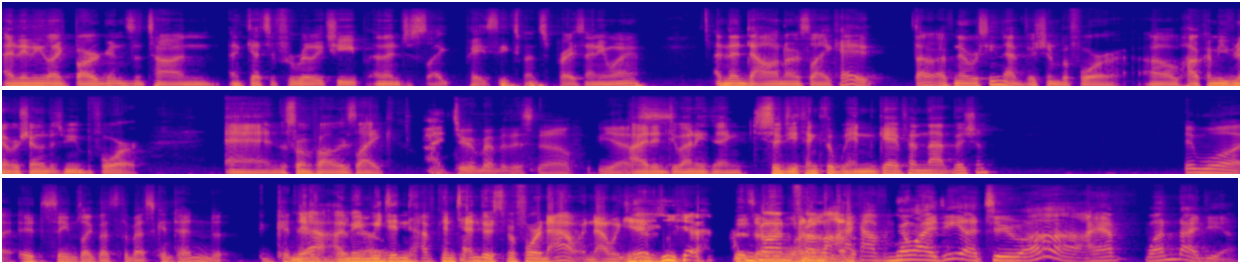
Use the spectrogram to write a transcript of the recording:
And then he like bargains a ton and gets it for really cheap and then just like pays the expensive price anyway. And then Dalinar's like, hey, that, I've never seen that vision before. Uh, how come you've never shown it to me before? And the Stormfather's like, I do remember this now. Yes, I didn't do anything. So do you think the wind gave him that vision? And what it seems like that's the best contender. Contender yeah, I mean, we didn't have contenders before now, and now we do. yeah, We've gone from. I have no idea to ah, I have one idea.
